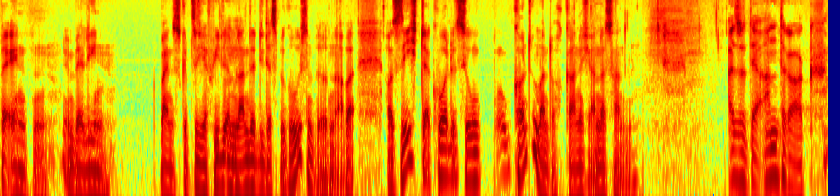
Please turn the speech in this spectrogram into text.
beenden in Berlin. Ich meine, es gibt sicher viele im Lande, die das begrüßen würden, aber aus Sicht der Koalition konnte man doch gar nicht anders handeln. Also der Antrag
